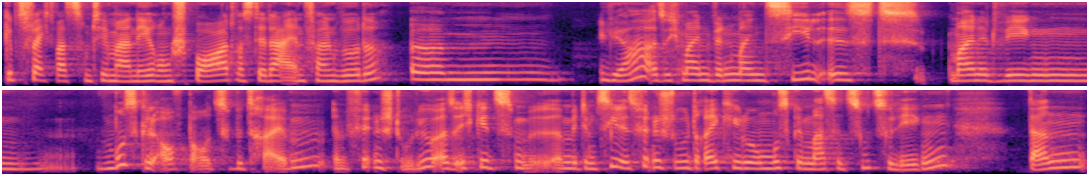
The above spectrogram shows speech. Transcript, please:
Gibt es vielleicht was zum Thema Ernährung, Sport, was dir da einfallen würde? Ähm, ja, also ich meine, wenn mein Ziel ist, meinetwegen Muskelaufbau zu betreiben im Fitnessstudio, also ich gehe mit dem Ziel ins Fitnessstudio, drei Kilo Muskelmasse zuzulegen, dann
